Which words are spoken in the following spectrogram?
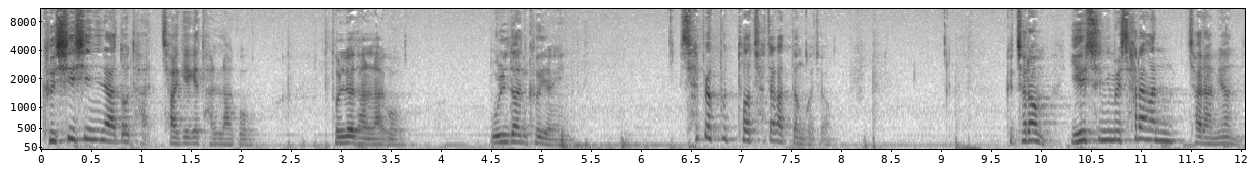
그 시신이라도 다, 자기에게 달라고 돌려달라고 울던 그 여인 새벽부터 찾아갔던 거죠. 그처럼 예수님을 사랑한 자라면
